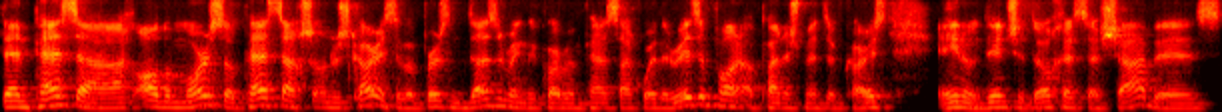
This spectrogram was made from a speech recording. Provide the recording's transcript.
Then Pesach, all the more so Pesach onush kares. If a person doesn't bring the korban Pesach where there is a, punishment of kares, eino din shedoches hashabbos.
